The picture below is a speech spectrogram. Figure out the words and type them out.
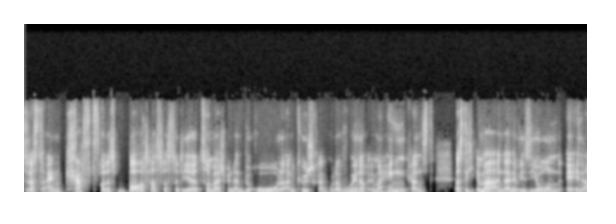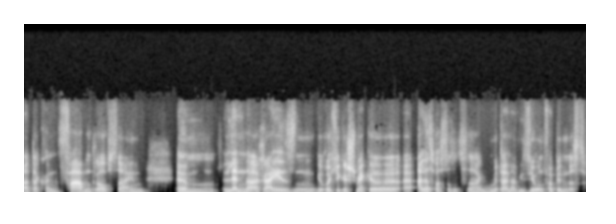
sodass du ein kraftvolles Board hast, was du dir zum Beispiel in dein Büro oder an den Kühlschrank oder wohin auch immer hängen kannst, was dich immer an deine Vision erinnert. Da können Farben drauf sein, ähm, Länder, Reisen, Gerüche, Geschmäcke, äh, alles, was du sozusagen mit deiner Vision verbindest.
